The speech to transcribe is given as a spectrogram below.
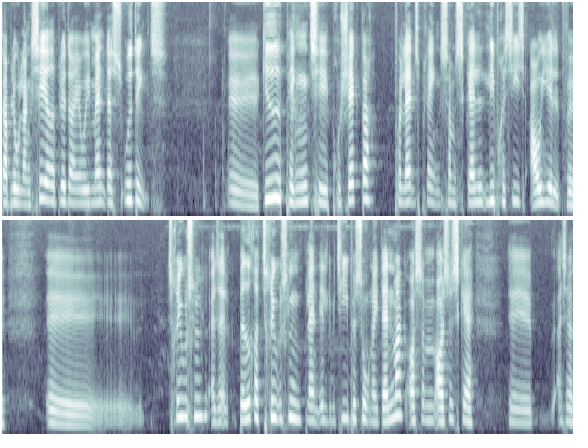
der blev lanceret, blev der jo i mandags uddelt øh, givet penge til projekter på landsplan, som skal lige præcis afhjælpe øh, trivsel, altså bedre trivsel blandt LGBT-personer i Danmark, og som også skal øh, altså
